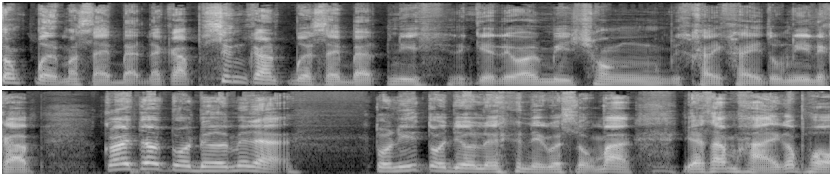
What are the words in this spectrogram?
ต้องเปิดมาใส่แบตนะครับ ซึ่งการเปิดใส่แบตนี่สังเกตได้ว่ามีช่องไขๆตรงนี้นะครับ ก็เจ้าตัวเดิมนี่แหละ ตัวนี้ตัวเดียวเลยเนกประสงค์มาก อย่าทำหายก็พอ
